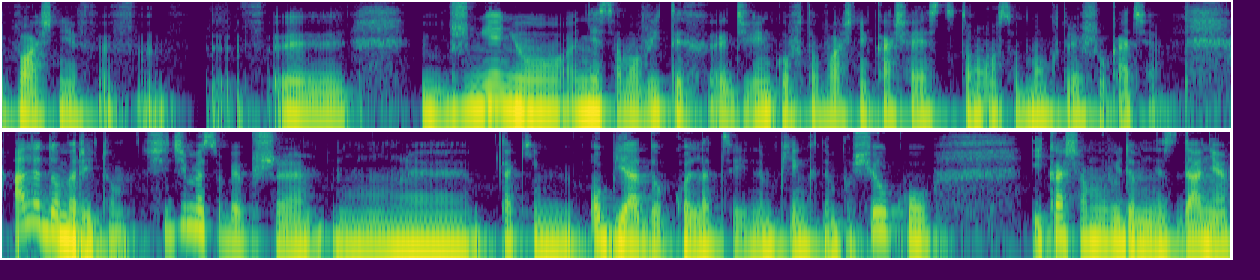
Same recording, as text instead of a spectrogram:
właśnie w, w, w, w brzmieniu niesamowitych dźwięków, to właśnie Kasia jest tą osobą, której szukacie. Ale do meritum. Siedzimy sobie przy mm, takim obiado-kolacyjnym, pięknym posiłku i Kasia mówi do mnie zdanie,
